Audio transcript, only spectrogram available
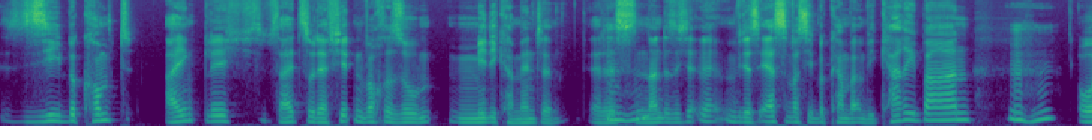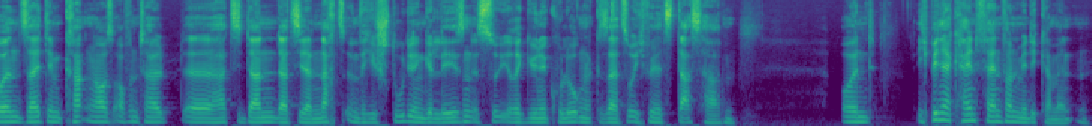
sie bekommt eigentlich seit so der vierten Woche so Medikamente. Ja, Das Mhm. nannte sich äh, irgendwie das erste, was sie bekam, war irgendwie Cariban. mhm. Und seit dem Krankenhausaufenthalt äh, hat sie dann, da hat sie dann nachts irgendwelche Studien gelesen, ist zu ihrer Gynäkologin und hat gesagt, so, ich will jetzt das haben. Und ich bin ja kein Fan von Medikamenten.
